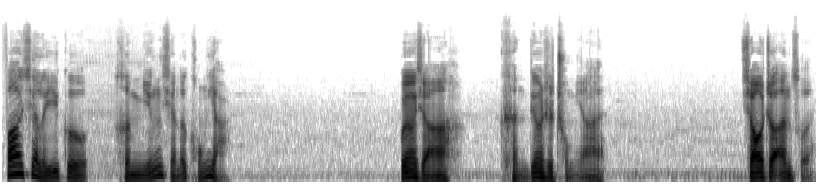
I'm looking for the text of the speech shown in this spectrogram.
发现了一个很明显的孔眼不用想，肯定是楚明安。乔治暗存，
